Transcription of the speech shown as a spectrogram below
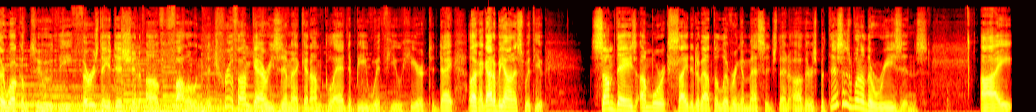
there, welcome to the Thursday edition of Following the Truth. I'm Gary Zimak, and I'm glad to be with you here today. Look, I got to be honest with you. Some days I'm more excited about delivering a message than others, but this is one of the reasons I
